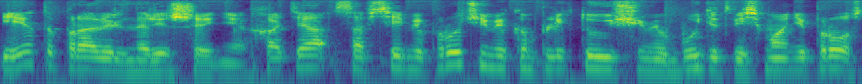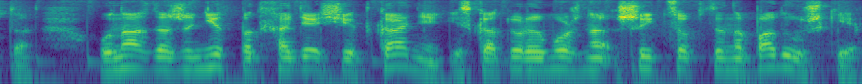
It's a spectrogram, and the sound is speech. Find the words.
и это правильное решение, хотя со всеми прочими комплектующими будет весьма непросто. У нас даже нет подходящей ткани, из которой можно шить, собственно, подушки.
